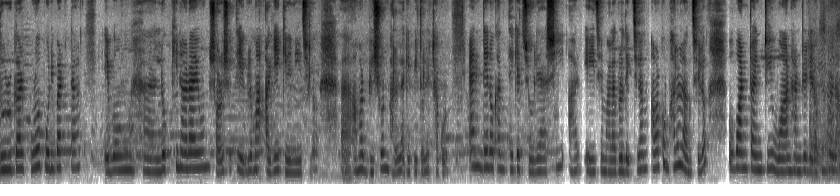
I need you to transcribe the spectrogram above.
দুর্গার পুরো পরিবারটা এবং আহ, লক্ষ্মীনারায়ণ সরস্বতী এগুলো মা আগেই কিনে নিয়েছিল। আমার ভীষণ ভালো লাগে পিতলের ঠাকুর। অ্যান্ড দেন ওখান থেকে চলে আসি আর এই যে মালাগুলো দেখছিলাম আমার খুব ভালো লাগছিল। ওয়ান টোয়েন্টি ওয়ান হান্ড্রেড এরকম করে দাম।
